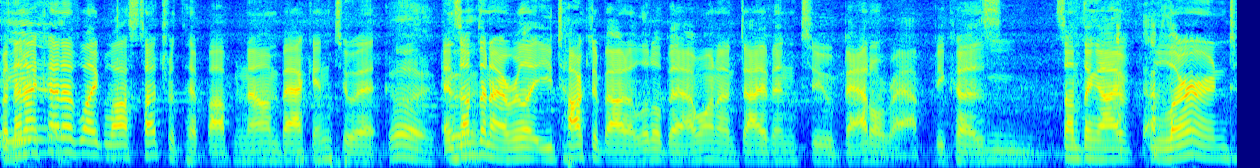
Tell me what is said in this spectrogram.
But then I kind of like lost touch with hip hop, and now I'm back into it. Good, And good. something I really you talked about a little bit. I want to dive into battle rap because something I've learned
